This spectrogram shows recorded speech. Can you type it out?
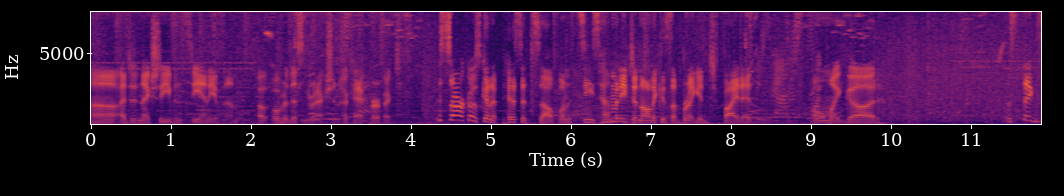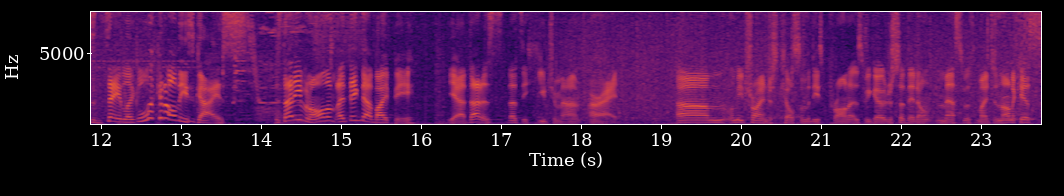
Uh, I didn't actually even see any of them. Oh, over this direction. Okay, perfect. This Sarco's gonna piss itself when it sees how many Deinonychus I'm bringing to fight it. Oh my god. This thing's insane. Like, look at all these guys. Is that even all of them? I think that might be. Yeah, that is, that's a huge amount. All right. Um, let me try and just kill some of these piranha as we go, just so they don't mess with my Deinonychus.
